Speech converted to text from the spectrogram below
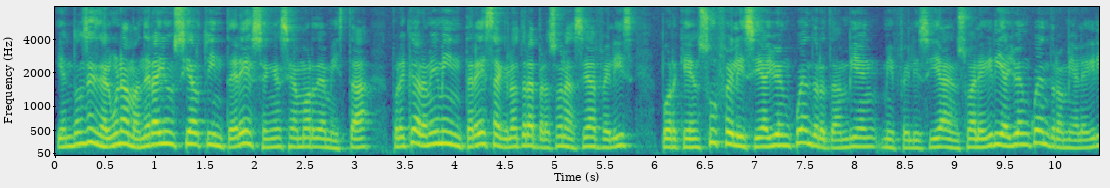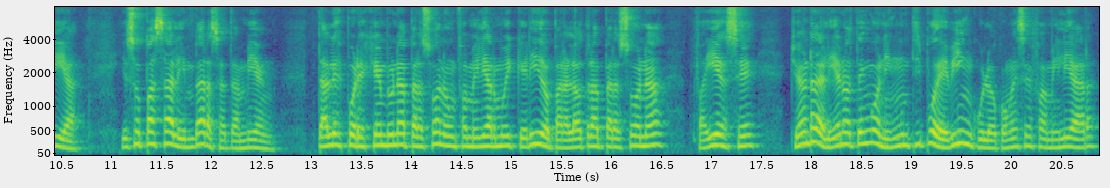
Y entonces de alguna manera hay un cierto interés en ese amor de amistad, porque claro, a mí me interesa que la otra persona sea feliz, porque en su felicidad yo encuentro también mi felicidad, en su alegría yo encuentro mi alegría. Y eso pasa a la inversa también. Tal vez, por ejemplo, una persona, un familiar muy querido para la otra persona, fallece, yo en realidad no tengo ningún tipo de vínculo con ese familiar,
